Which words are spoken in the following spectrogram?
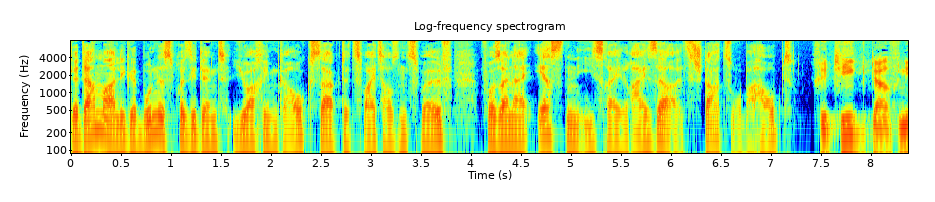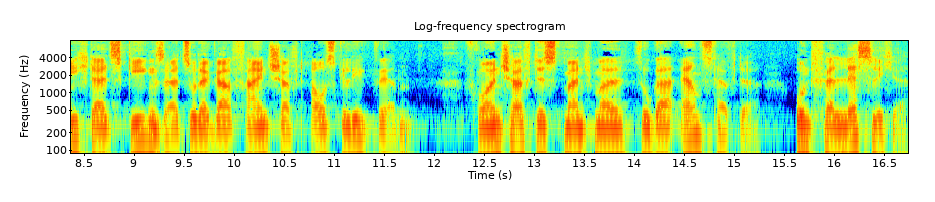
Der damalige Bundespräsident Joachim Gauck sagte 2012 vor seiner ersten Israelreise als Staatsoberhaupt Kritik darf nicht als Gegensatz oder gar Feindschaft ausgelegt werden. Freundschaft ist manchmal sogar ernsthafter und verlässlicher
